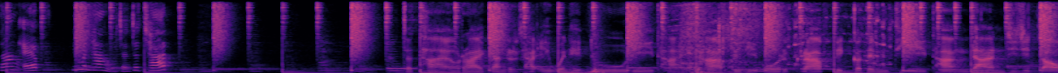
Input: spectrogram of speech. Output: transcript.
สร้างแอป นี่มันทางของฉันชัด จะถ่ายรายการหรือถ่ายอีเวนต์ให้ดูดีถ่ายภาพวิดีโอหรือกราฟิกก็เต็มที่ทางด้านดิจิตอล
